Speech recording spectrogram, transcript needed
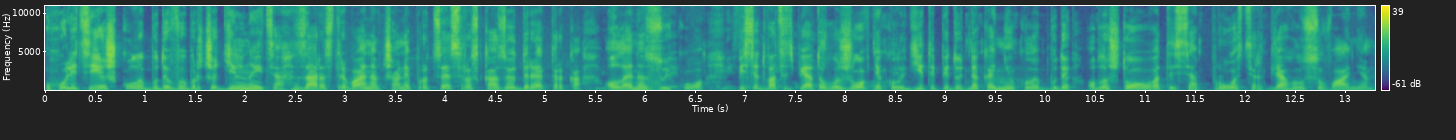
У холі цієї школи буде виборча дільниця. Зараз триває навчальний процес, розказує директорка Олена Зуйко. Після 25 жовтня, коли діти підуть на канікули, буде облаштовуватися простір для голосування.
